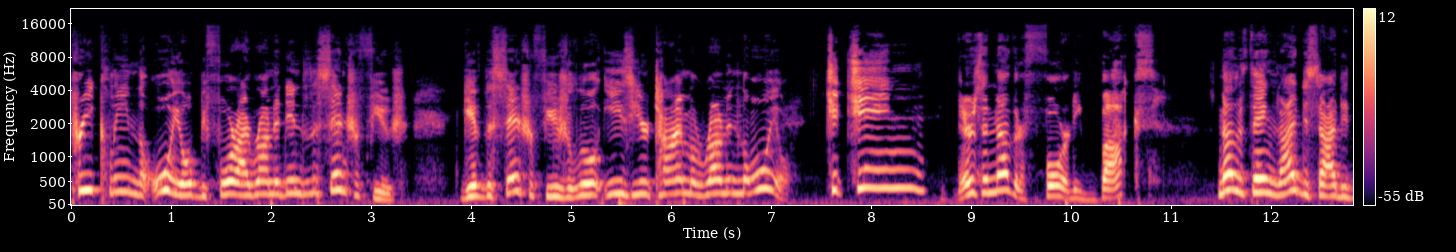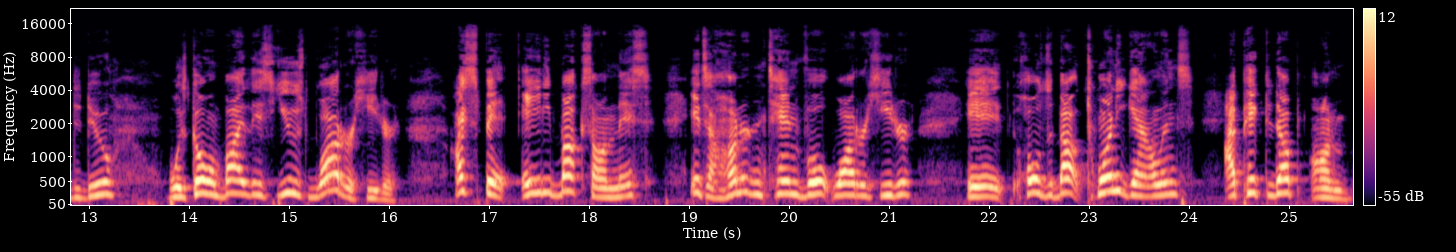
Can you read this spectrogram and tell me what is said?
Pre-clean the oil before I run it into the centrifuge. Give the centrifuge a little easier time of running the oil. Cha-ching! There's another 40 bucks. Another thing that I decided to do was go and buy this used water heater. I spent 80 bucks on this. It's a 110 volt water heater. It holds about 20 gallons. I picked it up on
